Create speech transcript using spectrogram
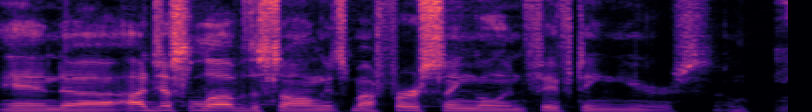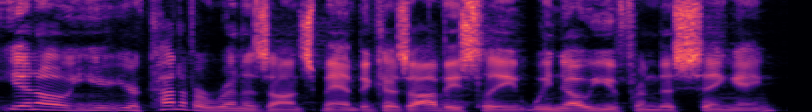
And uh, I just love the song. It's my first single in 15 years. So. You know, you're kind of a renaissance man because obviously we know you from the singing,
